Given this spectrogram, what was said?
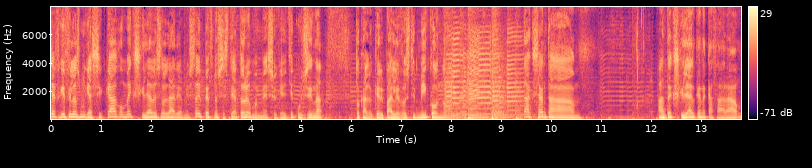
Χθε έφυγε φίλος μου για Σικάγο με 6.000 δολάρια μισθό, υπεύθυνος εστιατόριο με μεσογειακή κουζίνα το καλοκαίρι πάλι εδώ στη Μύκονο. Εντάξει, αν τα. Αν τα 6.000 είναι καθαρά,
